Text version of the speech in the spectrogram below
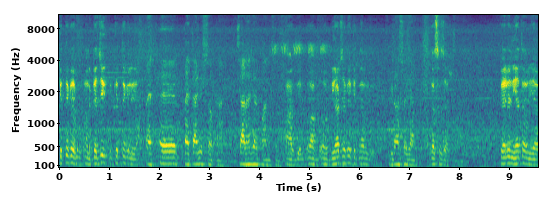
कितने के मतलब के जी कितने के लिए? पैंतालीस सौ का। चार हज़ार पाँच सौ। हाँ, बिहार जगह कितना? दस हज़ार। दस हज़ार। पहले नहीं आता या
